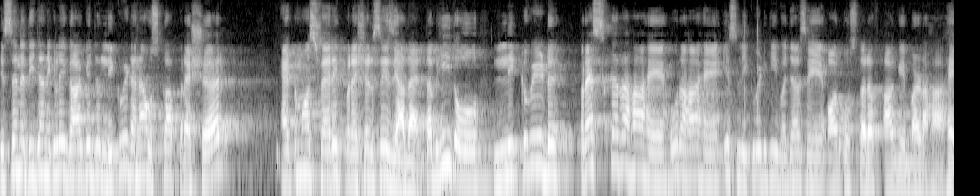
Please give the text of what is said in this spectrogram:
इससे नतीजा निकलेगा कि जो लिक्विड है ना, उसका प्रेशर एटमॉस्फेरिक प्रेशर से ज़्यादा है। तभी तो लिक्विड प्रेस कर रहा है, हो रहा है इस लिक्विड की वजह से और उस तरफ़ आगे बढ़ रहा है।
